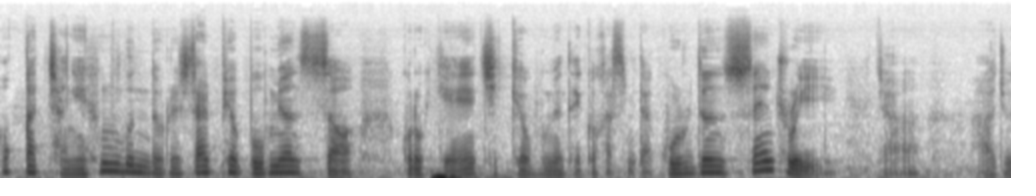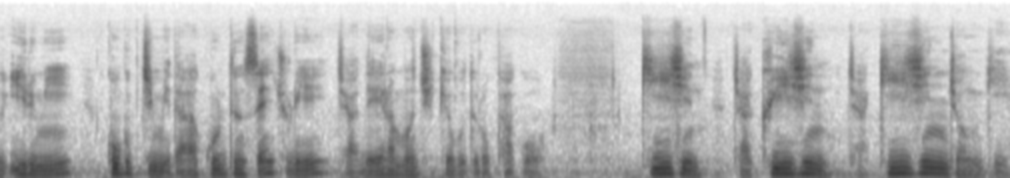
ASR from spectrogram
호가창의 흥분도를 살펴보면서 그렇게 지켜보면 될 것 같습니다. 골든 센츄리 자 아주 이름이 고급집니다. 골든 센츄리 자 내일 한번 지켜보도록 하고 귀신 자 귀신 자 귀신 전기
